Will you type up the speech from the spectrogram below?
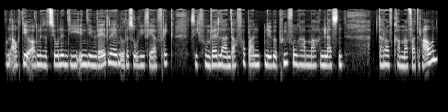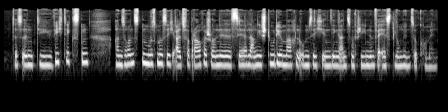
Und auch die Organisationen, die in den Weltläden oder so wie Fairfrick sich vom Weltladen Dachverband eine Überprüfung haben machen lassen. Darauf kann man vertrauen. Das sind die wichtigsten. Ansonsten muss man sich als Verbraucher schon eine sehr lange Studie machen, um sich in den ganzen verschiedenen Verästelungen zu kommen.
